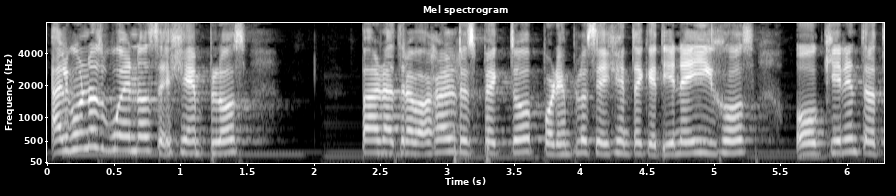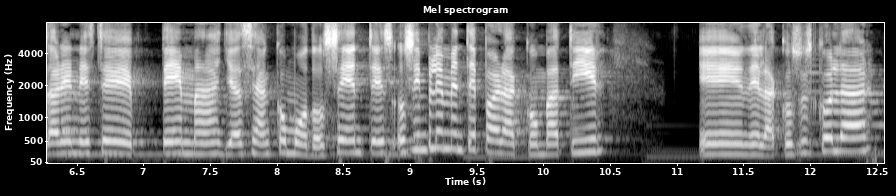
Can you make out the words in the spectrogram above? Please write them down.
Algunos buenos ejemplos para trabajar al respecto, por ejemplo, si hay gente que tiene hijos o quieren tratar en este tema, ya sean como docentes o simplemente para combatir en el acoso escolar,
